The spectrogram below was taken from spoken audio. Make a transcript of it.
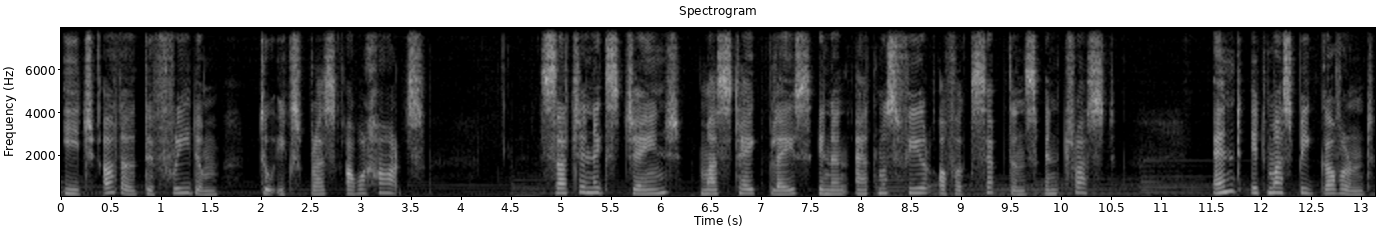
each other the freedom to express our hearts. Such an exchange must take place in an atmosphere of acceptance and trust, and it must be governed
